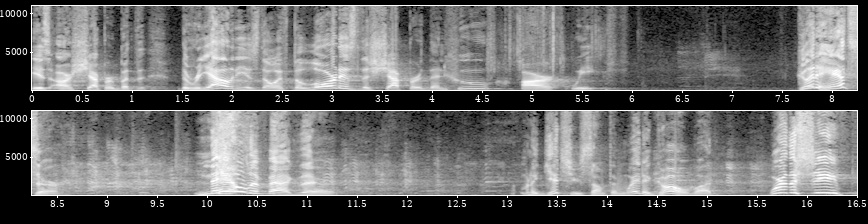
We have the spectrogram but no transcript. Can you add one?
is our shepherd. But the, the reality is, though, if the Lord is the shepherd, then who are we? Good answer. Nailed it back there. I'm going to get you something. Way to go, bud. We're the sheep,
